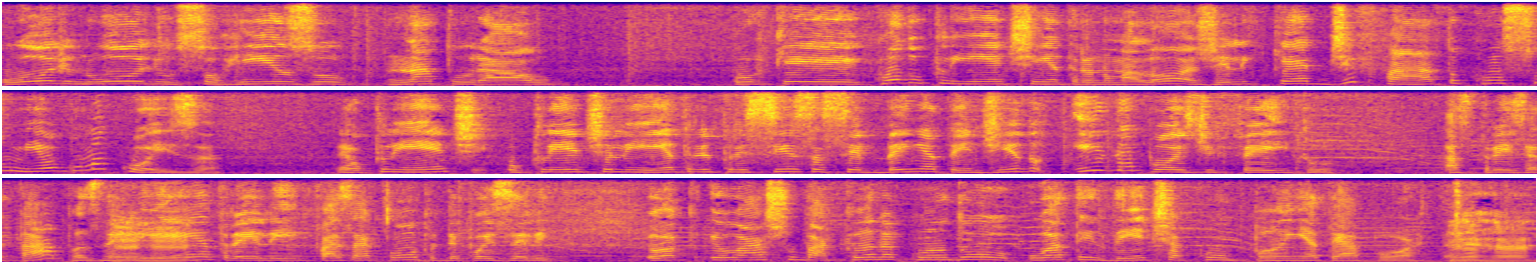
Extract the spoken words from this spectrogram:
O olho no olho, o sorriso natural, porque quando o cliente entra numa loja, ele quer de fato consumir alguma coisa. É, o cliente, o cliente ele entra, ele precisa ser bem atendido e depois de feito as três etapas, né? Uhum. Ele entra, ele faz a compra, depois ele eu, eu acho bacana quando o atendente acompanha até a porta. Uhum.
